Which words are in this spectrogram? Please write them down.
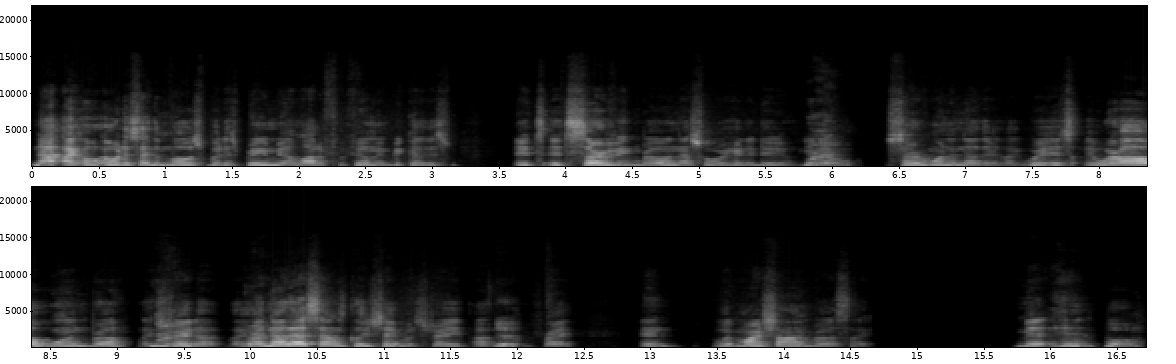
not I, I wouldn't say the most, but it's bringing me a lot of fulfillment because it's it's it's serving, bro, and that's what we're here to do. You Right. know, serve one another. Like we're it's we're all one, bro. Like Right. straight up. Like I know that sounds cliche, but straight up, Yeah. right? And with Marshawn, bro, it's like met him. Well,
